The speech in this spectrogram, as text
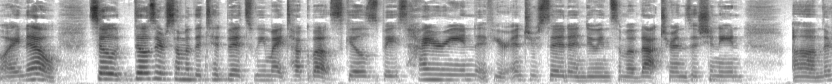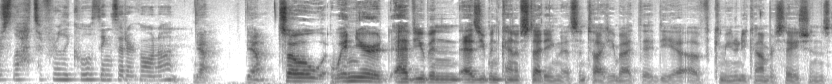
I know. So those are some of the tidbits we might talk about skills-based hiring. If you're interested in doing some of that transitioning, um, there's lots of really cool things that are going on. Yeah. Yeah. So when you're have you been as you've been kind of studying this and talking about the idea of community conversations,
